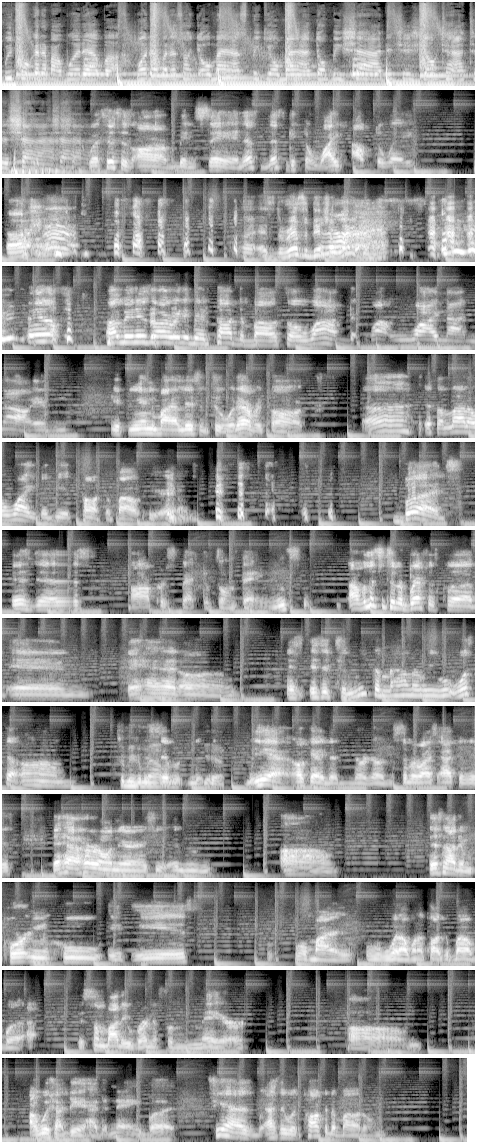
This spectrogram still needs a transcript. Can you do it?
We talking about whatever, whatever that's on your mind. Speak your mind. Don't be shy. This is your time to shine. Well, since it's all been said, let's let's get the white out the way. Uh, uh, it's the residential white guy. I mean, it's already been talked about, so why why why not now? And if you anybody listen to whatever talk, uh, it's a lot of white that get talked about here. but it's just our perspectives on things. I've listened to the Breakfast Club and they had um is, is it Tamika Mallory? What's the um Tamika Mallory? Yeah. Yeah, okay, the, the, the, civil rights activist. They had her on there and she and um it's not important who it is for my for what I want to talk about, but is somebody running for mayor. Um I wish I did have the name, but she has, as they were talking about him,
